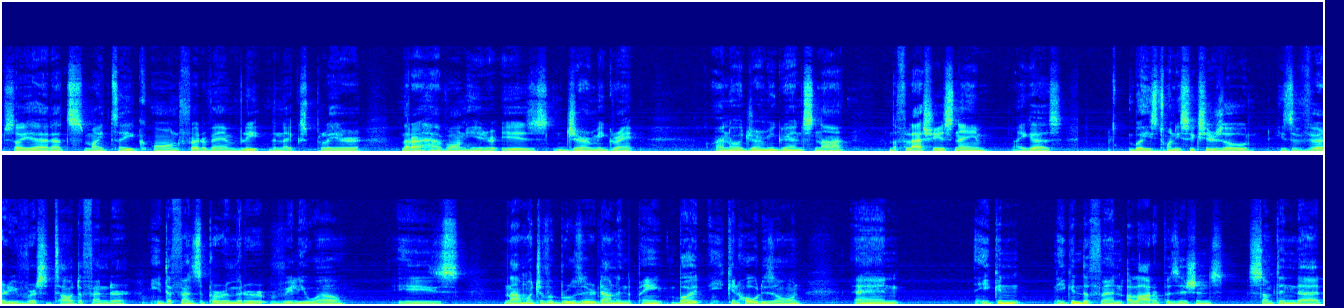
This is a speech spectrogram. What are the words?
So yeah, that's my take on Fred VanVleet. The next player that I have on here is Jerami Grant. I know Jerami Grant's not the flashiest name, I guess, but he's 26 years old. He's a very versatile defender. He defends the perimeter really well. He's not much of a bruiser down in the paint, but he can hold his own and he can he can defend a lot of positions, something that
